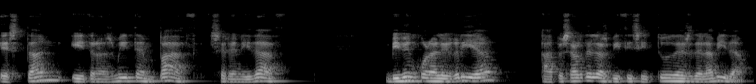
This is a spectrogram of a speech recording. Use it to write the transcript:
están y transmiten paz, serenidad, viven con alegría a pesar de las vicisitudes de la vida.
